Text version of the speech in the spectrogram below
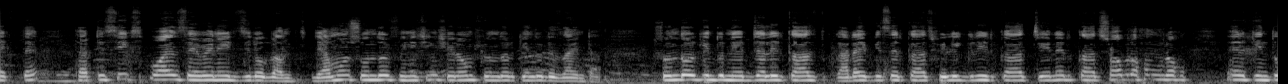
দেখতে। Thirty six point seven eight zero gram যেমন সুন্দর ফিনিশিং সেরকম সুন্দর কিন্তু ডিজাইনটা। সুন্দর কিন্তু নেট জালির কাজ, কাটাই পিসের কাজ ফিলিগ্রির কাজ চেনের কাজ, সব রকম রকম। এর কিন্তু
